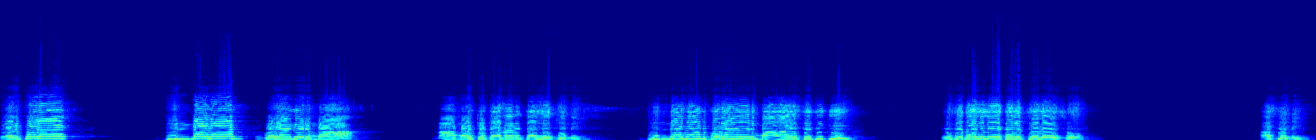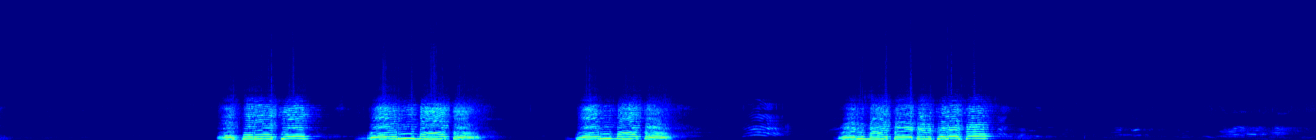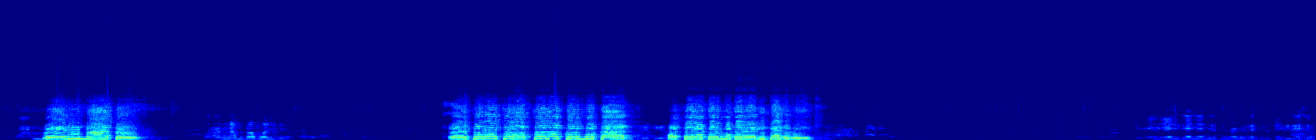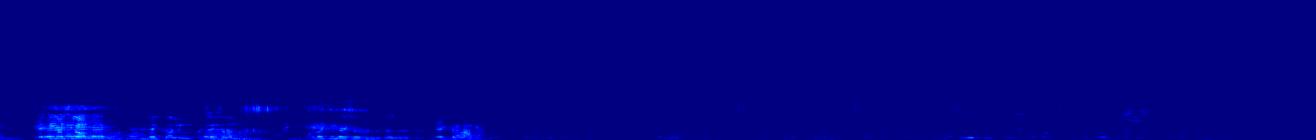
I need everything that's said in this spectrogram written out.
এরপরে বৃন্দাবন গোরাঙ্গের মা। নাম হয়তো জানানি তা লেখেনি বৃন্দাবন গোরাঙ্গের মা, এসেছে কি? এসে থাকলে এখানে চলে এসো। আসেনি। এরপরে আছে গৌরী মাহাতো গৌরী মাহাতো গৌরী মাহাতো এখানে চলে এসো গৌরী মাহাতো এরপরে আছে অচলা কর্মকার অচলা কর্মকার রেডি থাকবে।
